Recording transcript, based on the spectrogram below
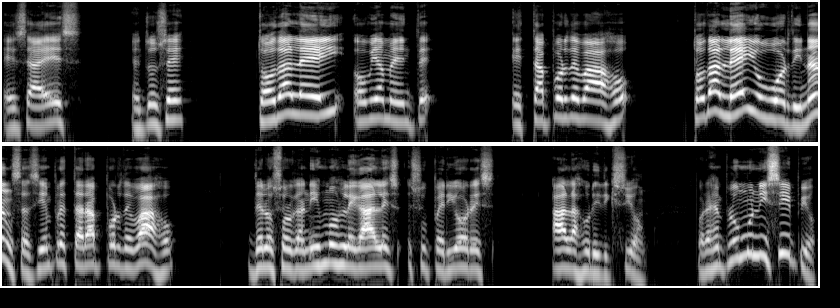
Esa es. Entonces, toda ley, obviamente, está por debajo, toda ley u ordenanza siempre estará por debajo de los organismos legales superiores a la jurisdicción. Por ejemplo, un municipio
